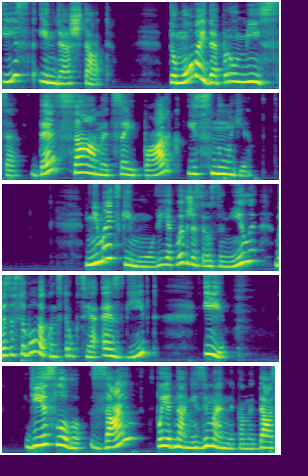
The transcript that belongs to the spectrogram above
ist in то мова йде про місце, де саме цей парк існує. В німецькій мові, як ви вже зрозуміли, безособова конструкція es і дієслово sein в поєднанні з іменниками das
